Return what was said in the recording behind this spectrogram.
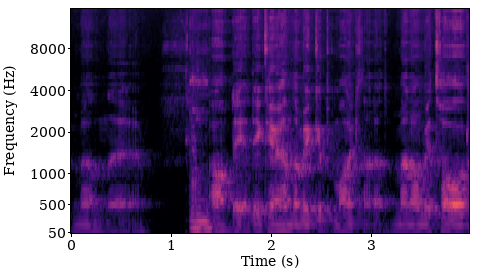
Men eh, mm. ja, det, det, kan ju hända mycket på marknaden. Men om vi tar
